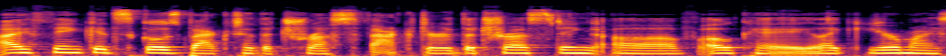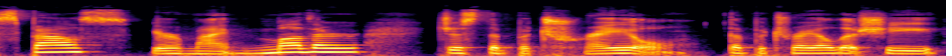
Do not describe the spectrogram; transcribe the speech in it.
I think it goes back to the trust factor, the trusting of, okay, like you're my spouse, you're my mother, just the betrayal, the betrayal that she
